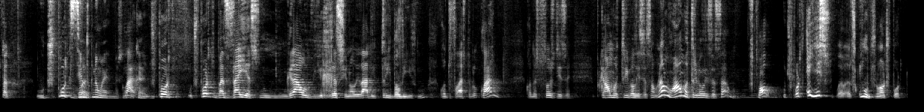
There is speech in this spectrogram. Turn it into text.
Portanto, o desporto. Sendo que não é, mas. Claro, okay. o desporto, o desporto baseia-se num grau de irracionalidade e tribalismo. Quando tu falaste, claro, quando as pessoas dizem porque há uma tribalização. Não, não há uma tribalização. Futebol, o desporto é isso. Os clubes, não é o desporto.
